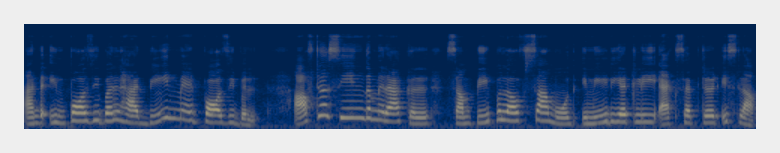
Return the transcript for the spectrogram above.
and the impossible had been made possible. After seeing the miracle, some people of Thamud immediately accepted Islam.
